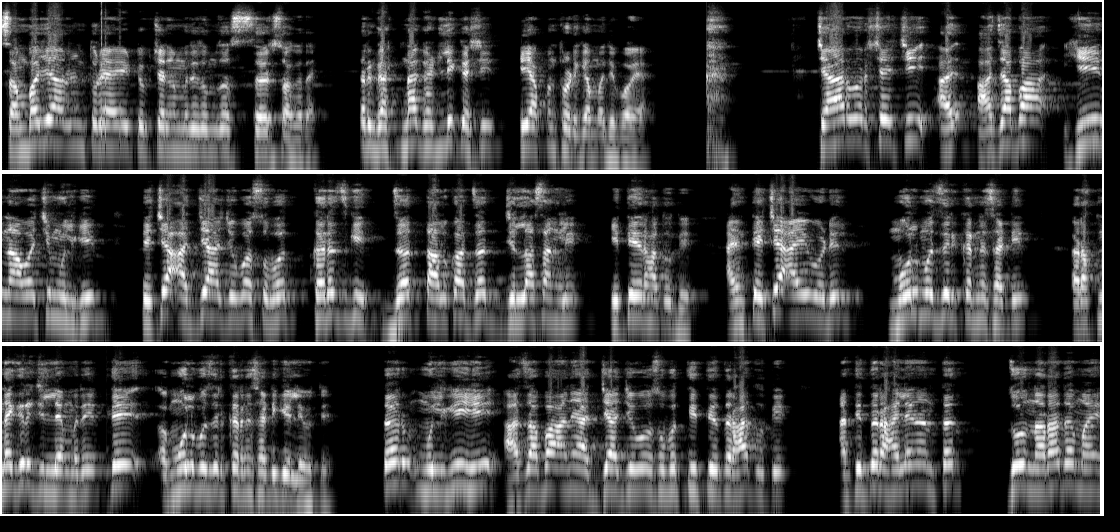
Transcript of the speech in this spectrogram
संभाजी अरुण तुरे या युट्यूब चॅनलमध्ये तुमचं सर स्वागत आहे. तर घटना घडली कशी ही आपण थोडक्यामध्ये पाहूया. चार वर्षाची आजाबा ही नावाची मुलगी त्याच्या आजी आजोबासोबत करजगी जत तालुका जत जिल्हा सांगली इथे राहत होते. आणि त्याचे आई वडील मोलमजुरी करण्यासाठी रत्नागिरी जिल्ह्यामध्ये ते मोलमजुरी करण्यासाठी गेले होते. तर मुलगी ही आजाबा आणि आजी आजोबासोबत ती तिथे राहत होती. आणि तिथे राहिल्यानंतर जो नराधम आहे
